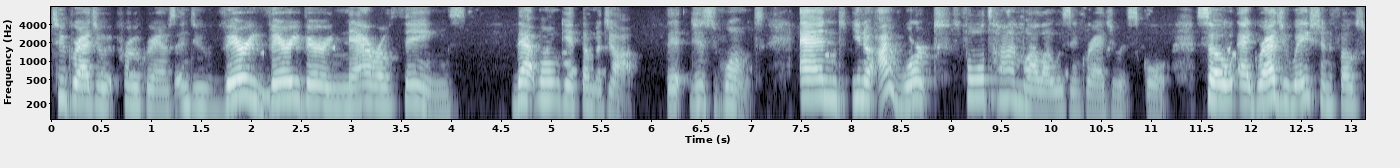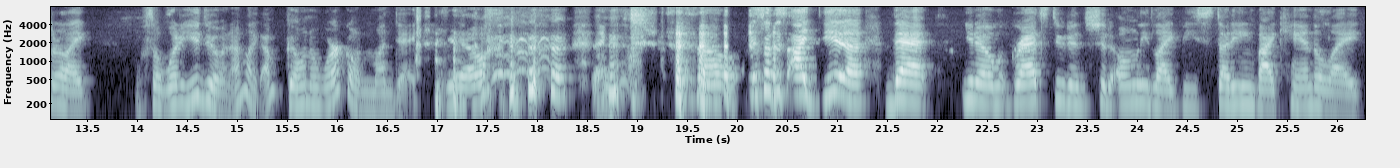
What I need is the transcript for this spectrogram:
to graduate programs and do very, very, very narrow things that won't get them a job. That just won't. And, you know, I worked full time while I was in graduate school. So at graduation, folks were like, so what are you doing? I'm like, I'm going to work on Monday, you know? so, and so this idea that you know grad students should only like be studying by candlelight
